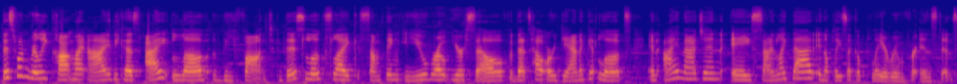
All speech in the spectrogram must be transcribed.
This one really caught my eye because I love the font. This looks like something you wrote yourself. That's how organic it looks. And I imagine a sign like that in a place like a playroom, for instance.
